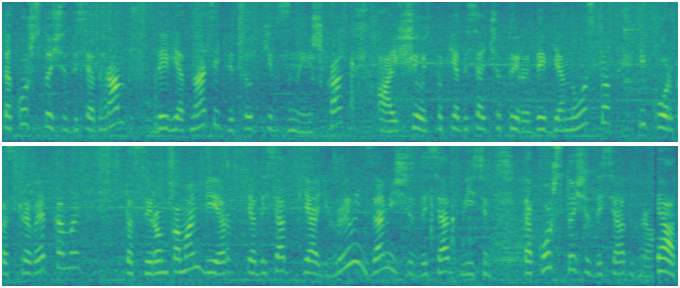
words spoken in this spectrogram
також 160 грам, 19% знижка. А ще ось по 54,90 і корка з креветками та сиром камамбер 55 гривень замість 68, також 160 грам. 5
